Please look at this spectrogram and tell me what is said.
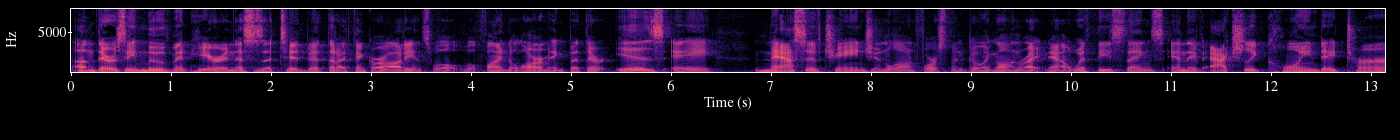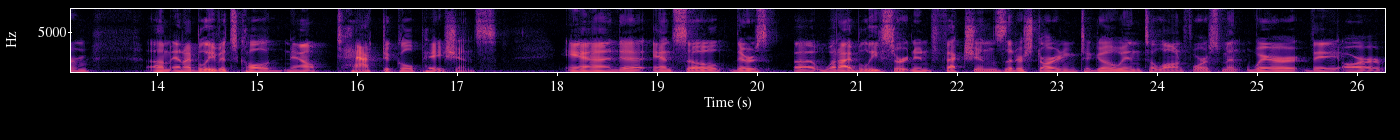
um, there's a movement here, and this is a tidbit that I think our audience will will find alarming. But there is a massive change in law enforcement going on right now with these things, and they've actually coined a term, um, and I believe it's called now tactical patience. And uh, and so there's uh, what I believe certain infections that are starting to go into law enforcement, where they are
